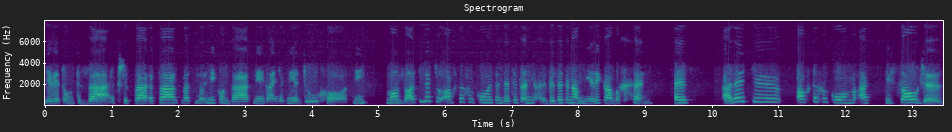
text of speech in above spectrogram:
jy weet om te werk. So 'n perd wat nou nie kon werk nie, het eintlik nie 'n doel gehad nie. Maar wat hulle toe agtergekom het en dit het in dit het in Amerika begin, is hulle het toe agtergekom as die soldiers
